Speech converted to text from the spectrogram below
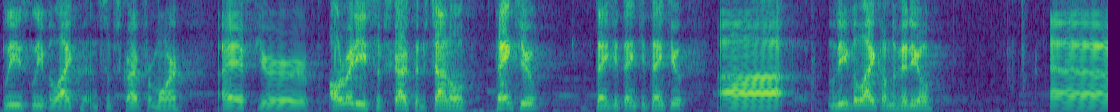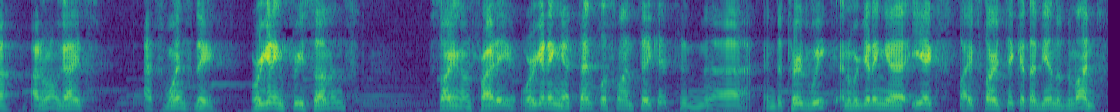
please leave a like and subscribe for more. Uh, if you're already subscribed to the channel, thank you. Thank you, thank you, thank you. Uh, leave a like on the video. Uh, I don't know, guys. That's Wednesday. We're getting free summons starting on Friday. We're getting a 10 plus 1 ticket in, uh, in the third week, and we're getting a EX 5 star ticket at the end of the month.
